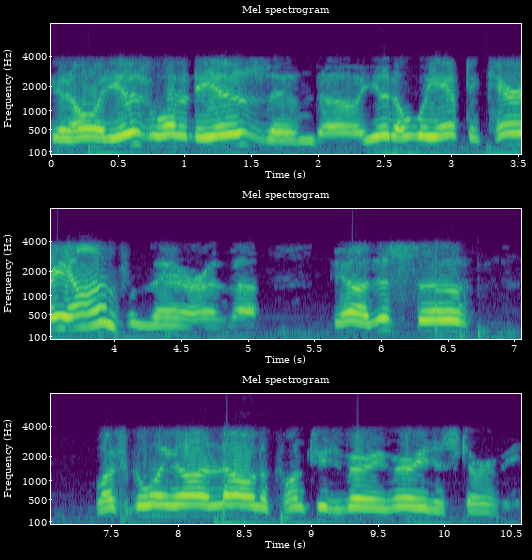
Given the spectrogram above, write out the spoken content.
You know, it is what it is, and uh, you know we have to carry on from there. And uh, yeah, this uh, what's going on now in the country is very, very disturbing.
